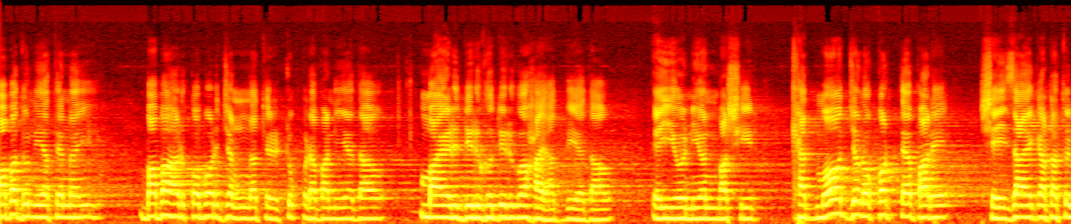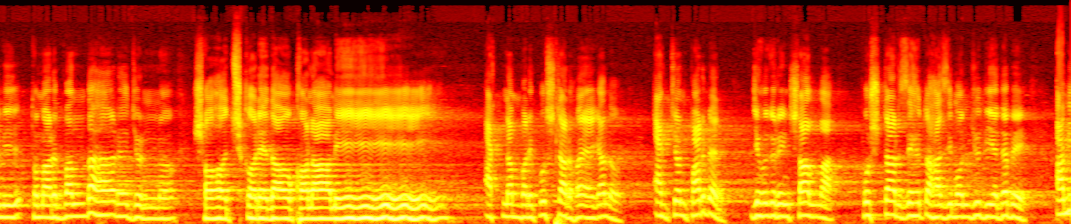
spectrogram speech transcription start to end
বাবা দুনিয়াতে নাই। বাবার কবর জান্নাতের টুকরা বানিয়ে দাও, মায়ের দীর্ঘ দীর্ঘ হায়াত দিয়ে দাও। এই ইউনিয়নবাসীর খ্যাতমত যেন করতে পারে, সেই জায়গাটা তুমি তোমার বান্দার জন্য সহজ করে দাও কনামি এক নম্বরে পোস্টার হয়ে গেল। একজন পারবেন যে, হুজুর ইনশাল্লাহ পোস্টার যেহেতু হাজি মঞ্জু দিয়ে দেবে, আমি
